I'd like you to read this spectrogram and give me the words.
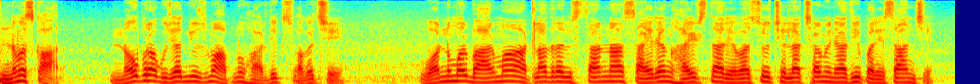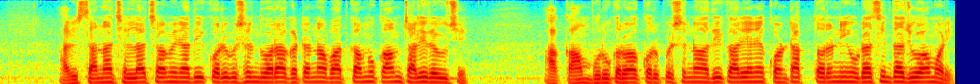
નમસ્કાર. નવપરા ગુજરાત ન્યૂઝમાં આપનું હાર્દિક સ્વાગત છે. વોર્ડ નંબર બારમાં આટલાદરા વિસ્તારના સાયરંગ હાઇટ્સના રહેવાસીઓ છેલ્લા છ મહિનાથી પરેશાન છે. આ વિસ્તારના છેલ્લા છ મહિનાથી કોર્પોરેશન દ્વારા ગટરના બાંધકામનું કામ ચાલી રહ્યું છે. આ કામ પૂરું કરવા કોર્પોરેશનના અધિકારી અને કોન્ટ્રાક્ટરોની ઉદાસીનતા જોવા મળી.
